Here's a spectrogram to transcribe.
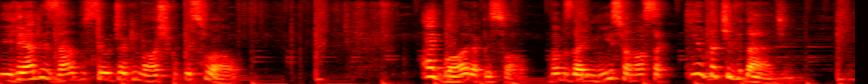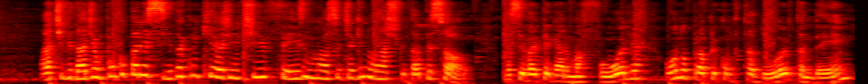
e realizado o seu diagnóstico pessoal. Agora, pessoal, vamos dar início à nossa quinta atividade. A atividade é um pouco parecida com o que a gente fez no nosso diagnóstico, tá, pessoal? Você vai pegar uma folha ou no próprio computador também.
